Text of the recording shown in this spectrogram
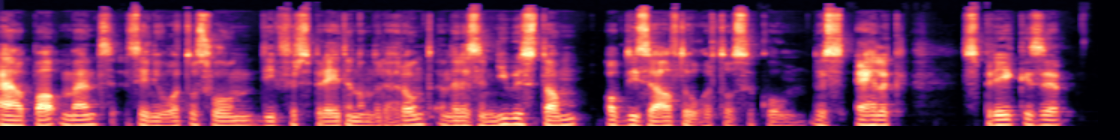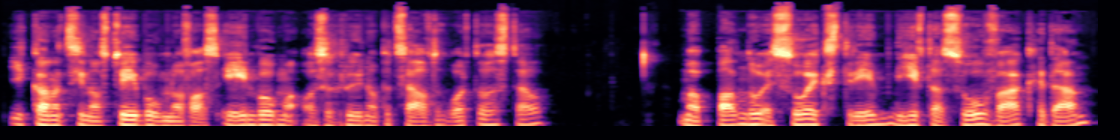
en op een bepaald moment zijn die wortels gewoon die verspreiden onder de grond en er is een nieuwe stam op diezelfde wortels gekomen. Dus eigenlijk spreken ze, je kan het zien als twee bomen of als één boom, maar als ze groeien op hetzelfde wortelgestel. Maar Pando is zo extreem, die heeft dat zo vaak gedaan,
